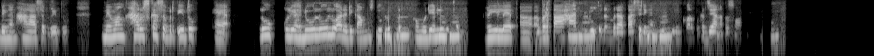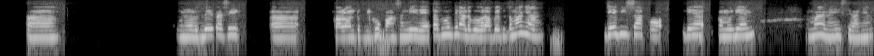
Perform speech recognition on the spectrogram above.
Dengan hal-hal seperti itu. Memang haruskah seperti itu kayak lu kuliah dulu, lu ada di kampus dulu, mm-hmm. kemudian lu mm-hmm. relate, uh, bertahan mm-hmm. gitu dan beradaptasi dengan mm-hmm. lingkungan pekerjaan atau soal. Uh, menurut beta sih uh, kalau untuk di Kupang sendiri, tapi mungkin ada beberapa teman yang dia bisa kok, dia kemudian ke mana istilahnya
